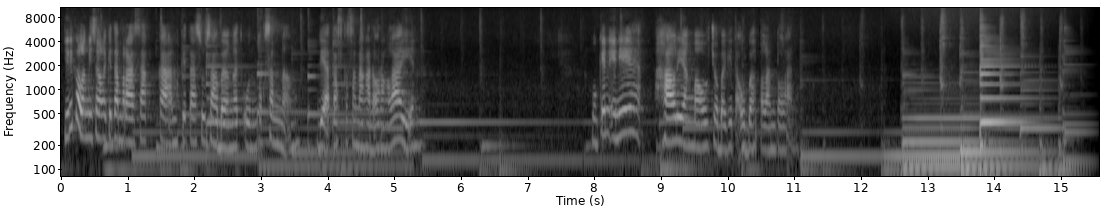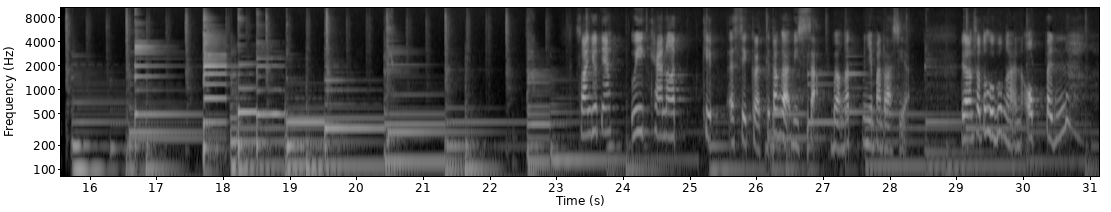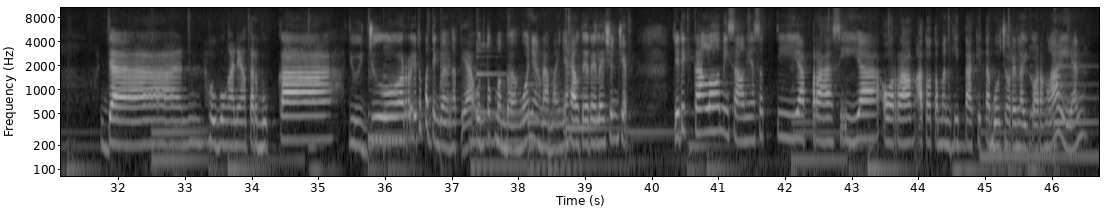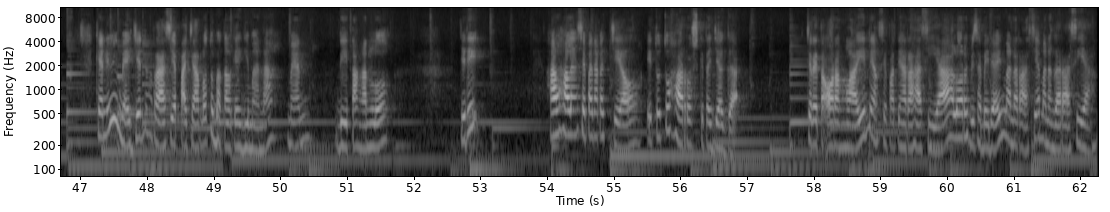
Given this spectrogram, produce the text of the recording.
Jadi kalau misalnya kita merasakan kita susah banget untuk senang di atas kesenangan orang lain, Mungkin ini hal yang mau coba kita ubah pelan-pelan. Selanjutnya, we cannot keep a secret. Kita nggak bisa banget menyimpan rahasia. Dalam satu hubungan, open dan hubungan yang terbuka, jujur itu penting banget ya untuk membangun yang namanya healthy relationship. Jadi kalau misalnya setiap rahasia orang atau teman kita kita bocorin lagi ke orang lain, can you imagine rahasia pacar lo tuh bakal kayak gimana, men, di tangan lo? Jadi hal-hal yang sifatnya kecil itu tuh harus kita jaga cerita orang lain yang sifatnya rahasia, lo harus bisa bedain mana rahasia, mana nggak rahasia.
